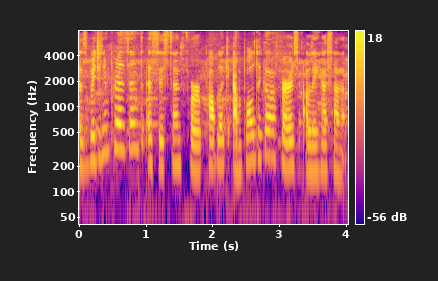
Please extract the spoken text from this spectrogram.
Azerbaijani President Assistant for Public and Political Affairs Ali Hassanov.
